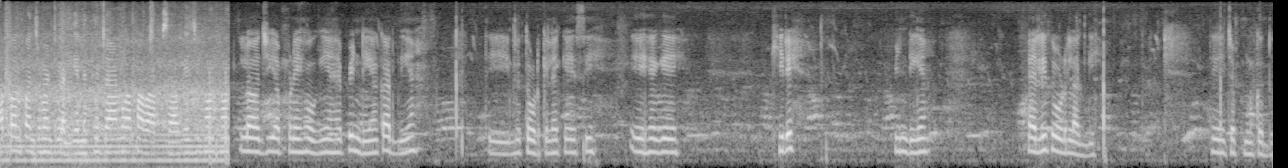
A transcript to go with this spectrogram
ਆਪਾਂ ਨੂੰ 5 ਮਿੰਟ ਲੱਗੇ ਨੇ ਇੱਥੇ ਜਾਣ ਨੂੰ, ਆਪਾਂ ਵਾਪਸ ਆ ਗਏ ਜੀ ਹੁਣ ਹੁਣ। ਲਓ ਜੀ, ਆਪਣੇ ਹੋ ਗਈਆਂ ਇਹ ਭਿੰਡੀਆਂ ਘਰ ਦੀਆਂ। ਤੇ ਮੈਂ ਤੋੜ ਕੇ ਲੈ ਕੇ ਆਈ ਸੀ। ਇਹ ਹੈਗੇ ਖੀਰੇ, ਭਿੰਡੀਆਂ। ਪਹਿਲੀ ਤੋੜ ਲੱਗ ਗਈ। ਤੇ ਚੱਪਣ ਕੱਦੂ।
